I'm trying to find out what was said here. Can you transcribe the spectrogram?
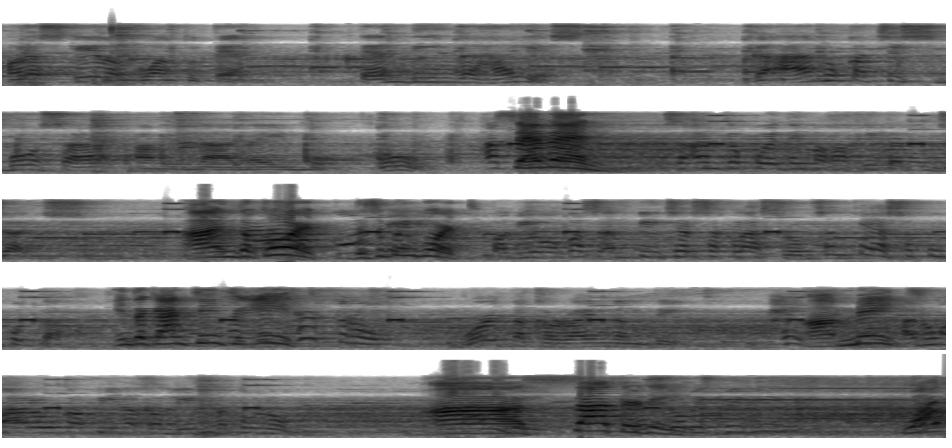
On a scale of 1 to 10, 10 being the highest, gaano ka-chismosa ang nanay mo? Go! Seven. Saan ka pwedeng makakita ng judge? Uh, in the court, the Supreme Court. Pag lumabas ang teacher sa classroom, saan kaya siya pupunta? In the canteen to eat. Teacher's room. Word na karime ng date. Hey, Uh, mate. Anong araw ka pinaka-late matulog? Uh, Saturday. Let's go, Miss Piggy. What?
